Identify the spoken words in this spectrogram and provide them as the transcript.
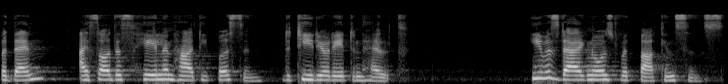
But then I saw this hale and hearty person deteriorate in health. He was diagnosed with Parkinson's.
